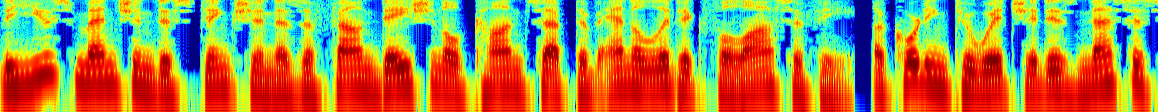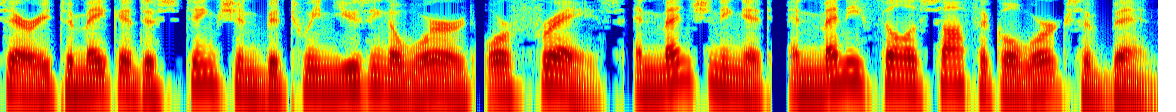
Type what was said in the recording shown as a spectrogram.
The use-mention distinction is a foundational concept of analytic philosophy, according to which it is necessary to make a distinction between using a word or phrase and mentioning it, and many philosophical works have been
